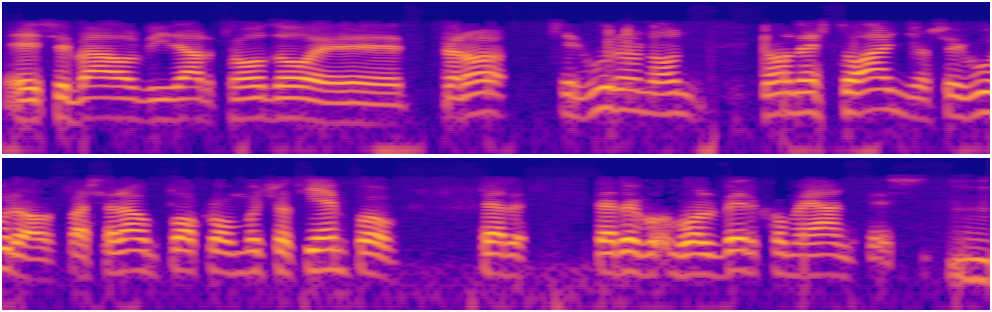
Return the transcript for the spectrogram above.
e si va a olvidar todo, eh, però seguro non, non esto año, seguro, pasará un poco, mucho tiempo per, per volver come antes. Mm,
